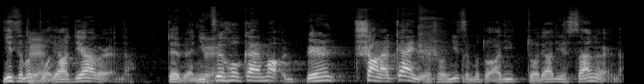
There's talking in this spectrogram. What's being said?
你怎么躲掉第二个人的？对不对？你最后盖帽，别人上来盖你的时候，你怎么躲到第躲掉第三个人的？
